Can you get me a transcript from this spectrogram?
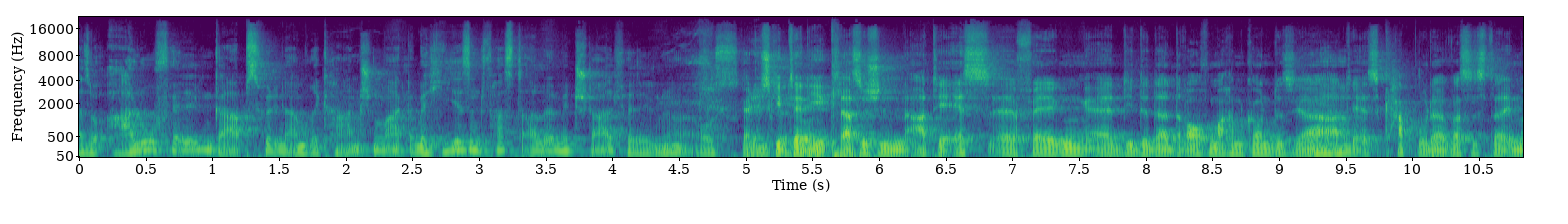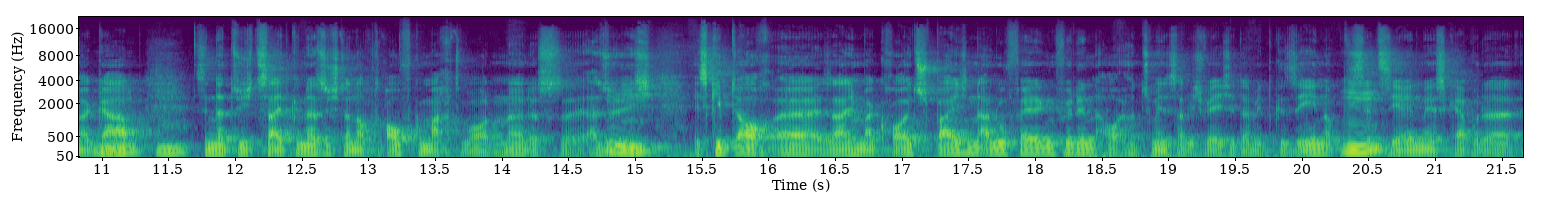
also Alufelgen gab es für den amerikanischen Markt, aber hier sind fast alle mit Stahlfelgen. Ne, aus ja, es gibt ja die klassischen ATS-Felgen, äh, die du da drauf machen konntest, ja, ja. ATS Cup oder was es da immer gab, mhm, mhm. sind natürlich zeitgenössisch dann auch drauf gemacht worden. Ne? Das, also mhm. ich, es gibt auch, äh, sage ich mal, Kreuzspeichen-Alufelgen für den, zumindest habe ich welche damit gesehen, ob das mhm. jetzt serienmäßig gab oder äh,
